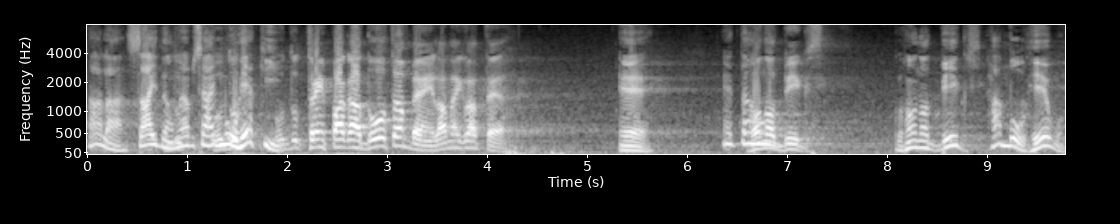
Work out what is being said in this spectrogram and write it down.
Tá lá. Sai não, do, você vai morrer do, aqui. O do trem pagador também, lá na Inglaterra. É. Então. Ronald Biggs. O Ronald Biggs já morreu.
